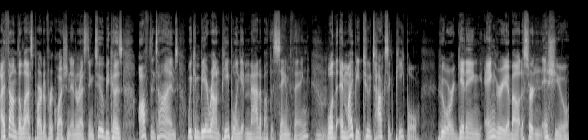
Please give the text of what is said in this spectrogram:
I found the last part of her question interesting too, because oftentimes we can be around people and get mad about the same thing. Well, it might be two toxic people who are getting angry about a certain issue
